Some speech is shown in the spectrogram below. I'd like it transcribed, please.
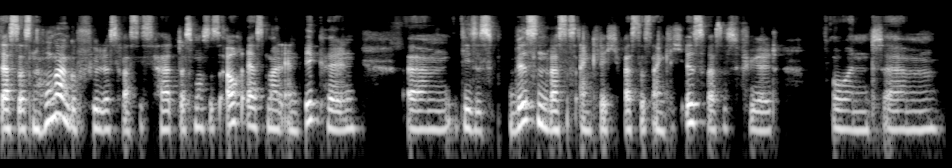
dass das ein Hungergefühl ist, was es hat, das muss es auch erstmal entwickeln. Ähm, dieses Wissen, was es eigentlich, was das eigentlich ist, was es fühlt. Und ähm,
